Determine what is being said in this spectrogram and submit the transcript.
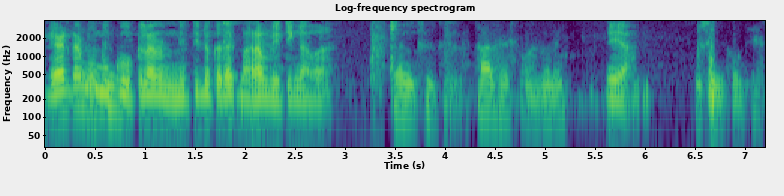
ટાઈમ હું મૂકું પેલા નીતિન નો કદાચ મારા વેટિંગ આવે ચાલ ચાલ હા હા વાંધો નહીં એ આ પૂછીને કહું ઘેર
